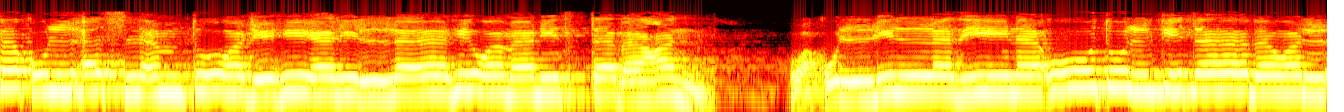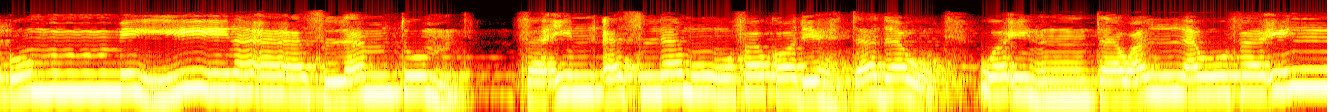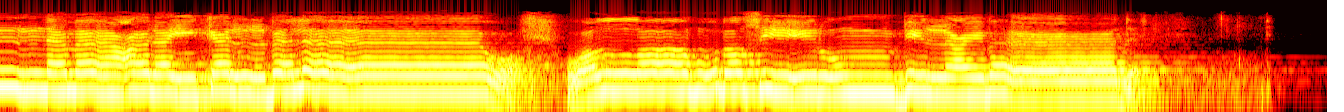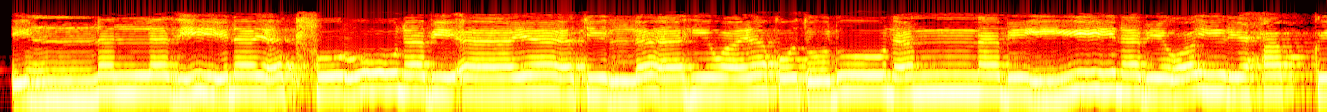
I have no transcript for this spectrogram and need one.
فقل أسلمت وجهي لله ومن اتبعن وقل للذين أوتوا الكتاب والأميين أسلمتم فإن أسلموا فقد اهتدوا وإن تولوا فإنما عليك البلاغ والله بصير بالعباد. إن الذين يكفرون بآيات الله ويقتلون النبيين بغير حق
